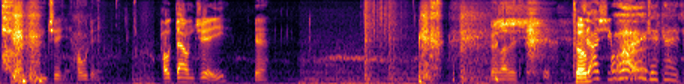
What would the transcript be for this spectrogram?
Hold down G. Hold it. Hold down G. Yeah. Going like this. Tom, Does it actually Why, work? dickhead?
